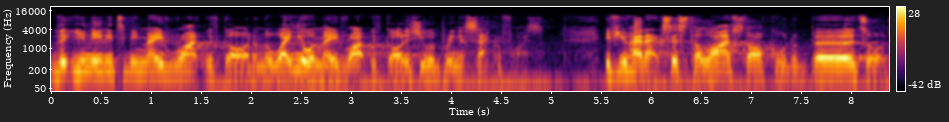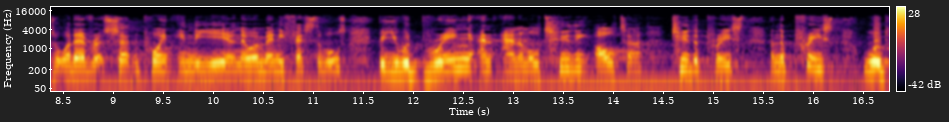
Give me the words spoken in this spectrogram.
that you needed to be made right with God, and the way you were made right with God is you would bring a sacrifice. If you had access to livestock or to birds or to whatever at a certain point in the year, and there were many festivals, but you would bring an animal to the altar, to the priest, and the priest would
